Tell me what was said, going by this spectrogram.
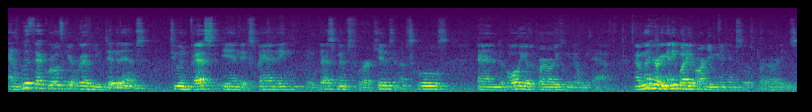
and with that growth get revenue dividends to invest in expanding investments for our kids and our schools and all the other priorities we know we have. I'm not hearing anybody arguing against those priorities.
